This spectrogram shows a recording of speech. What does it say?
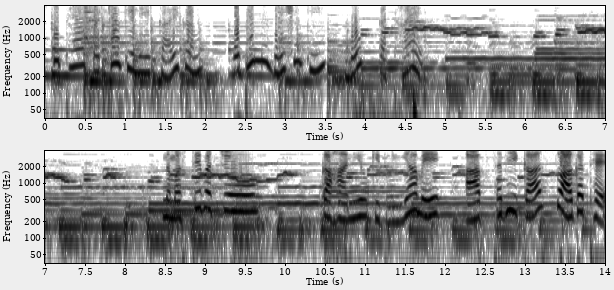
प्रस्तुत है बच्चों के लिए कार्यक्रम विभिन्न देशों की लोक कथाएँ। नमस्ते बच्चों। कहानियों की दुनिया में आप सभी का स्वागत है।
